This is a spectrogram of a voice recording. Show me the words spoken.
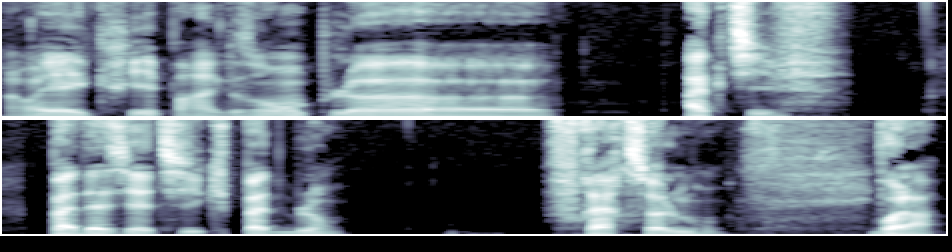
Alors il y a écrit par exemple euh, actif, pas d'asiatique, pas de blanc, frère seulement. Voilà.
